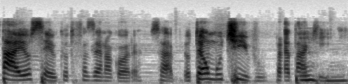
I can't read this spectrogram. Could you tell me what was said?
tá, eu sei o que eu tô fazendo agora, sabe? Eu tenho um motivo pra estar aqui. Uhum.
